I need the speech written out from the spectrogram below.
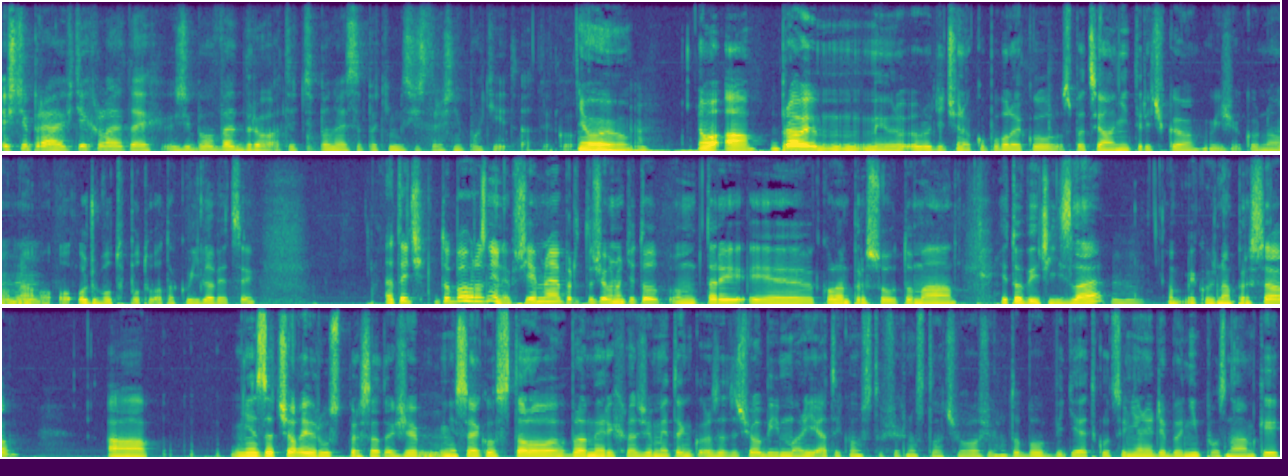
ještě právě v těch letech, že bylo vedro a teď plně se pod tím musíš strašně potit. A jako... Jo, jo. Hm. No a právě mi rodiče nakupovali jako speciální trička, víš, jako na, mm-hmm. na odvod potu a takovéhle věci. A teď to bylo hrozně nepříjemné, protože ono ti to um, tady je, kolem prsou to má, je to vyřízlé, mm-hmm. jakož na prsa a mě začaly růst prsa, takže mm. mně se jako stalo velmi rychle, že mi ten korzet začal být malý a teď se to všechno stlačovalo, všechno to bylo vidět, kluci měli debilní poznámky.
